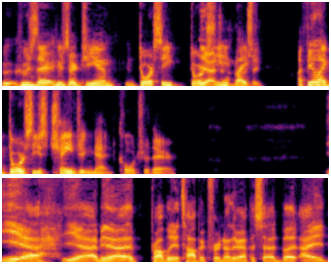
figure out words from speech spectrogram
who, who's their who's their GM? Dorsey. Dorsey. Yeah, like, Dorsey. I feel like Dorsey's changing that culture there. Yeah, yeah. I mean, uh, probably a topic for another episode, but I,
